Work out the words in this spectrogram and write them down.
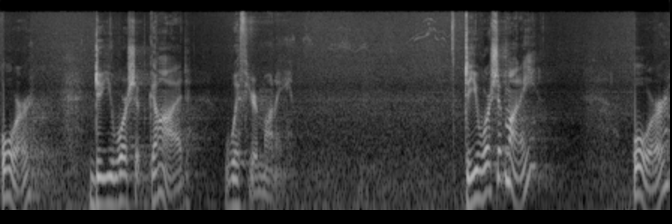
Or do you worship God with your money? Do you worship money? Or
